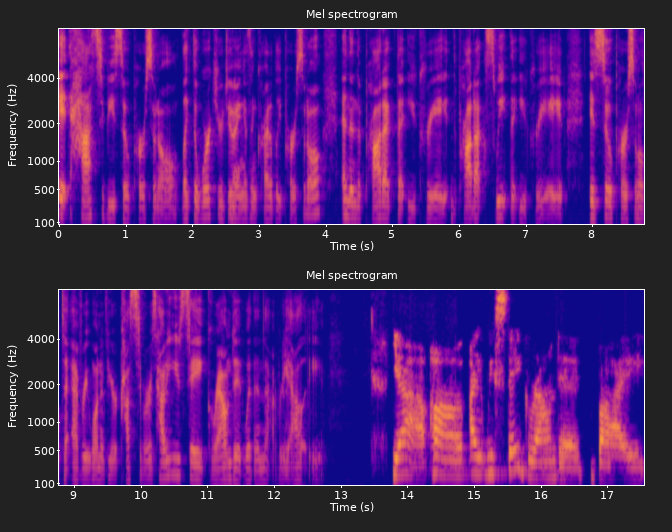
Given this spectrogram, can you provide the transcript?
it has to be so personal. Like the work you're doing yeah. is incredibly personal. And then the product that you create, the product suite that you create is so personal to every one of your customers. How do you stay grounded within that reality? Yeah, uh, I we stay grounded by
